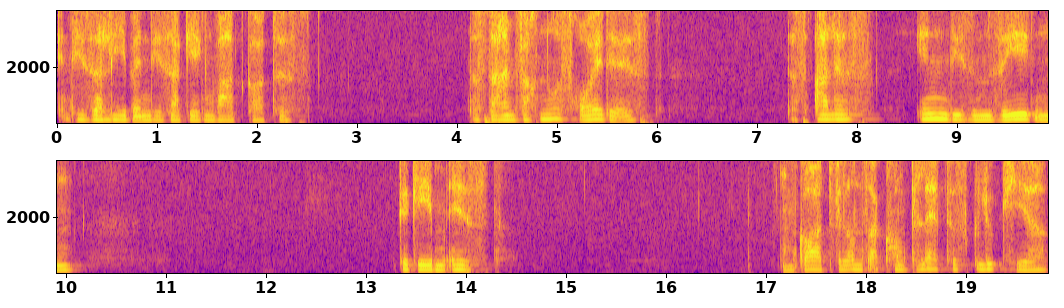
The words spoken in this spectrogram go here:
in dieser Liebe, in dieser Gegenwart Gottes. Dass da einfach nur Freude ist, dass alles in diesem Segen gegeben ist. Und Gott will unser komplettes Glück hier.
